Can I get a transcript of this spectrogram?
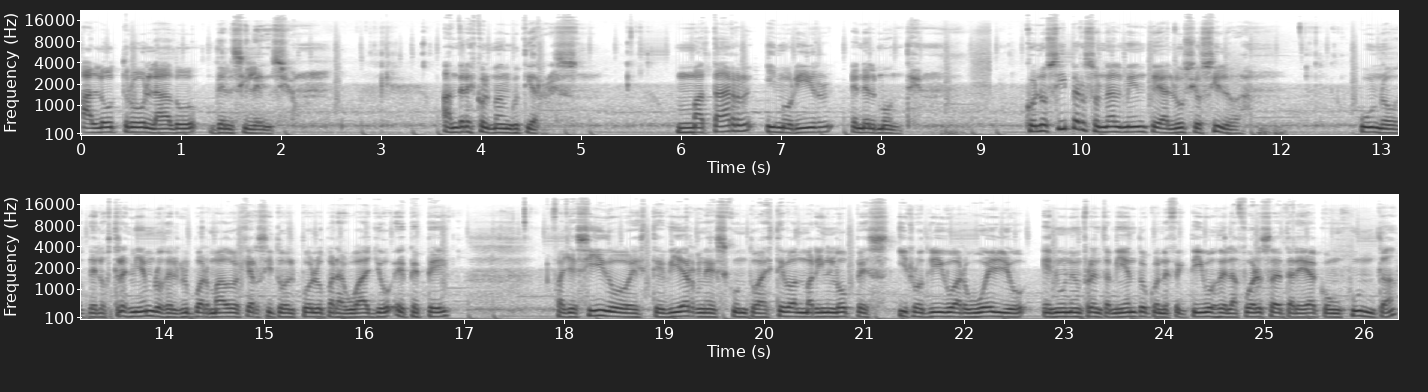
al otro lado del silencio. Andrés Colmán Gutiérrez. Matar y morir en el monte. Conocí personalmente a Lucio Silva, uno de los tres miembros del Grupo Armado Ejército del Pueblo Paraguayo, EPP, fallecido este viernes junto a Esteban Marín López y Rodrigo Argüello en un enfrentamiento con efectivos de la Fuerza de Tarea Conjunta,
